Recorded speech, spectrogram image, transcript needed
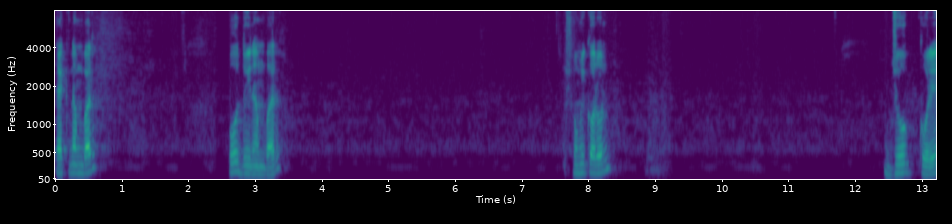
এক নাম্বার ও দুই নাম্বার সমীকরণ যোগ করে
